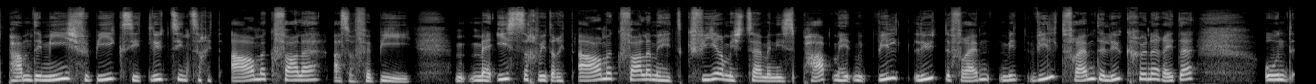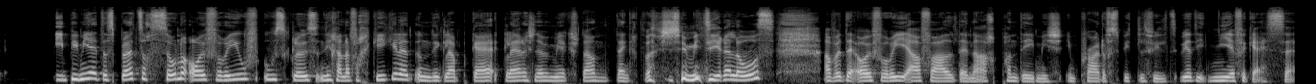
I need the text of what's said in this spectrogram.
die Pandemie ist vorbei gewesen. Die Leute sind sich in die Arme gefallen. Also vorbei. Man ist sich wieder in die Arme gefallen. Man hat gefeiert, man ist zusammen ins Pub. Man hat mit wild Leuten fremd, mit wildfremden Leuten können reden. Und bei mir hat das plötzlich so eine Euphorie auf, ausgelöst und ich habe einfach gegiggelt und ich glaube, Claire ist neben mir gestanden und denkt, was ist denn mit ihr los? Aber der Euphorieanfall, der nachpandemisch im Pride of Spitalfields, werde ich nie vergessen.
